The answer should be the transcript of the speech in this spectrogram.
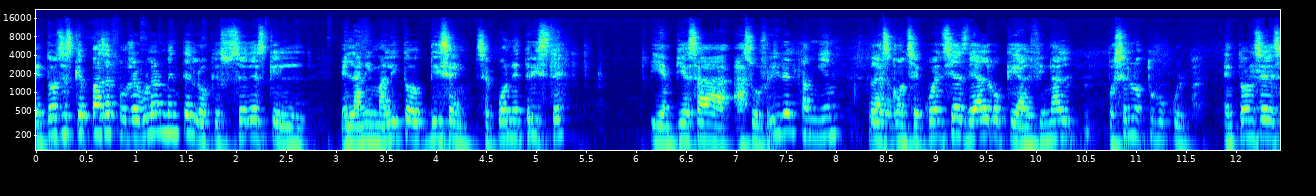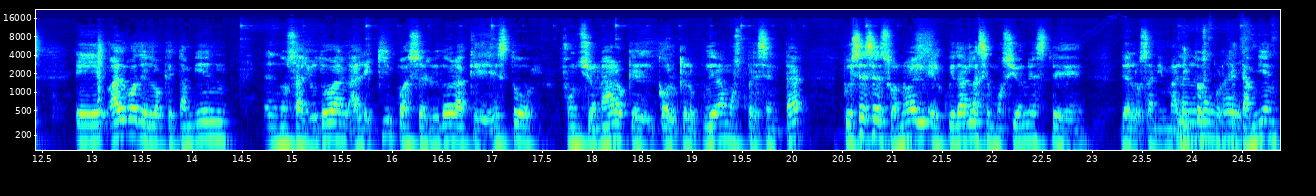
Entonces, ¿qué pasa? Pues regularmente lo que sucede es que el, el animalito, dicen, se pone triste y empieza a sufrir él también las consecuencias de algo que al final, pues él no tuvo culpa. Entonces, eh, algo de lo que también eh, nos ayudó al, al equipo, a su servidor, a que esto funcionara o que, o que lo pudiéramos presentar, pues es eso, ¿no? El, el cuidar las emociones de, de los animalitos, porque también,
